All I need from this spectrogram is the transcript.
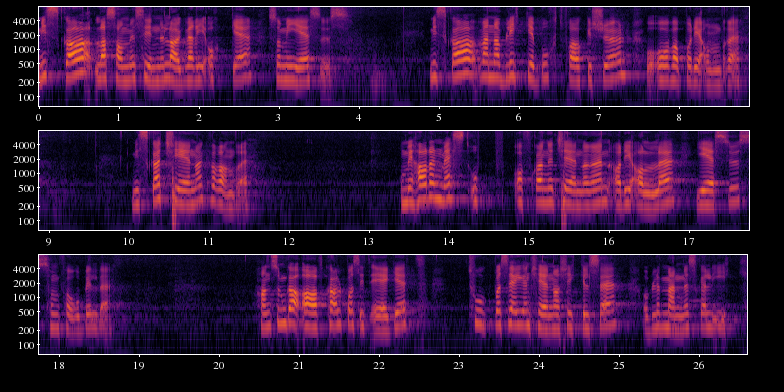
Vi skal la samme sinnelag være i oss som i Jesus. Vi skal vende blikket bort fra oss sjøl og over på de andre. Vi skal tjene hverandre. Og vi har den mest oppofrende tjeneren av de alle, Jesus, som forbilde. Han som ga avkall på sitt eget, tok på seg en tjenerskikkelse og ble mennesker lik.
